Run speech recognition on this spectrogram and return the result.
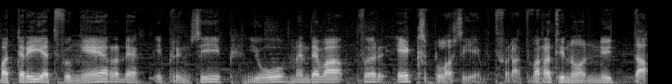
Batteriet fungerade i princip, jo, men det var för explosivt för att vara till någon nytta.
